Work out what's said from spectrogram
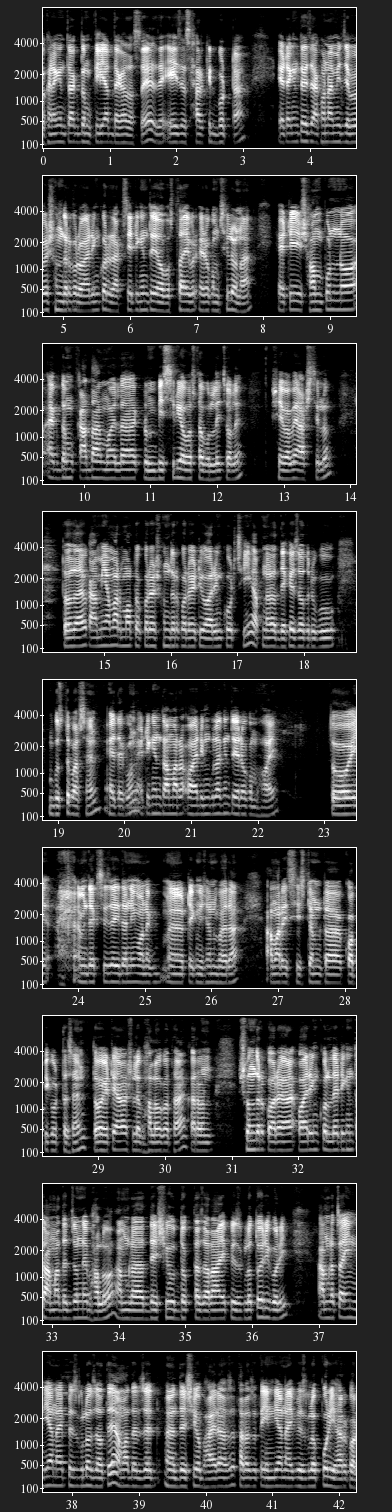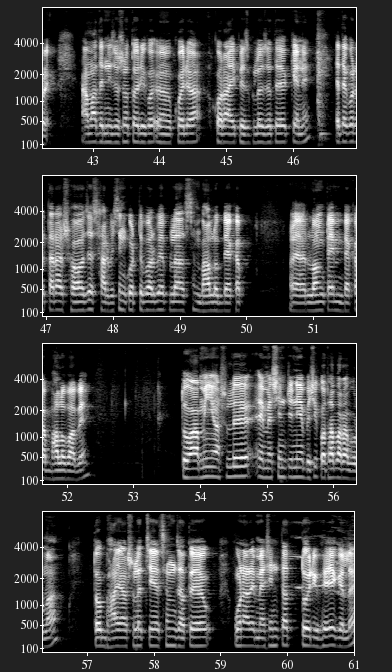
ওখানে কিন্তু একদম ক্লিয়ার দেখা যাচ্ছে যে এই যে সার্কিট বোর্ডটা এটা কিন্তু এই যে এখন আমি যেভাবে সুন্দর করে ওয়ারিং করে রাখছি, এটি কিন্তু এই অবস্থায় এরকম ছিল না। এটি সম্পূর্ণ একদম কাদা, ময়লা, একদম বিশ্রী অবস্থা বললেই চলে, সেভাবে আসছিল। তো যাই হোক, আমি আমার মতো করে সুন্দর করে এটি ওয়ারিং করছি। আপনারা দেখে যতটুকু বুঝতে পারছেন, এই দেখুন, এটি কিন্তু আমার ওয়ারিংগুলো কিন্তু এরকম হয়। তো আমি দেখছি যে ইদানিং অনেক টেকনিশিয়ান ভাইরা আমার এই সিস্টেমটা কপি করতেছেন। তো এটা আসলে ভালো কথা, কারণ সুন্দর করে ওয়ারিং করলে এটি কিন্তু আমাদের জন্য ভালো। আমরা দেশীয় উদ্যোক্তা যারা আইপিএসগুলো তৈরি করি, আমরা চাই ইন্ডিয়ান আইপিএসগুলো যাতে আমাদের যে দেশীয় ভাইরা আছে, তারা যাতে ইন্ডিয়ান আইপিএসগুলো পরিহার করে। আমাদের নিজস্ব তৈরি করা আইপিএসগুলো যাতে কেনে, এতে করে তারা সহজে সার্ভিসিং করতে পারবে প্লাস ভালো ব্যাকআপ লং টাইম ব্যাকআপ ভালো পাবে। তো আমি আসলে এই মেশিনটি নিয়ে বেশি কথা বাড়াবো না। তো ভাই আসলে চেয়েছেন যাতে ওনার এই মেশিনটা তৈরি হয়ে গেলে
